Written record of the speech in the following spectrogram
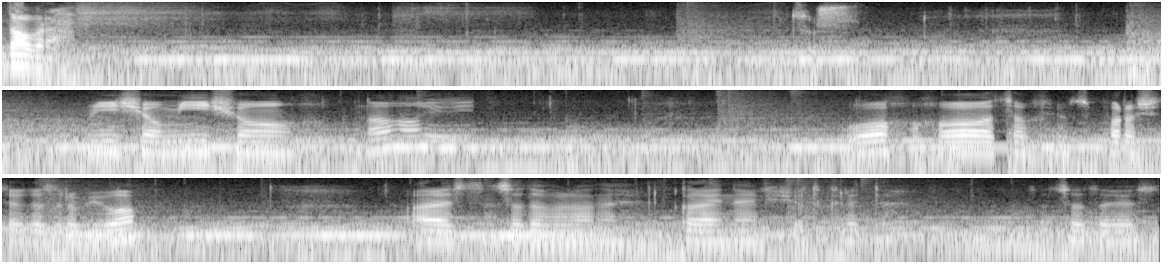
Dobra. Cóż. Misiu, misiu. No i... Łohoho, całkiem sporo się tego zrobiło. Ale jestem zadowolony. Kolejne jakieś odkryte. To co to jest?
